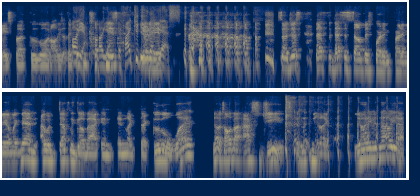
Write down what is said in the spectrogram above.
Facebook, Google, and all these other. Oh yeah, companies. oh yes. If I could do that, I mean? yes. so just that's the, that's the selfish part of part of me. I'm like, man, I would definitely go back and and like like Google what. No, it's all about Ask Jeeves. And you're like, you don't even know yet.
